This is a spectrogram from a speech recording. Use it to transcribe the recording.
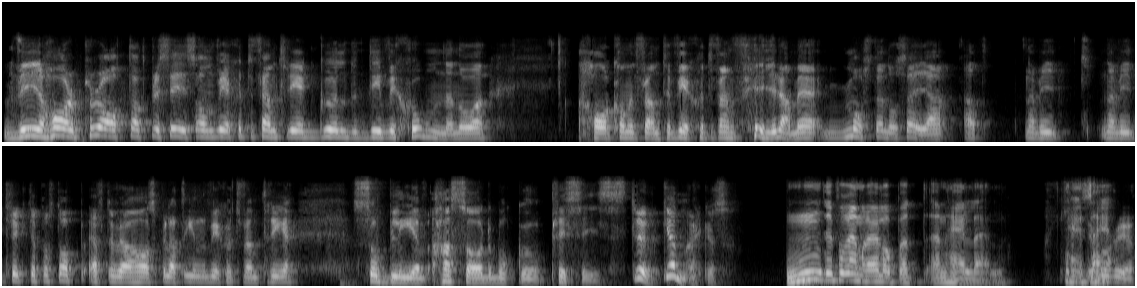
Vi har pratat precis om V75 3 gulddivisionen och har kommit fram till V75 4. Men jag måste ändå säga att när vi, när vi tryckte på stopp efter vi har spelat in V75 3 så blev Hazard Boko precis struken, Marcus. Mm, det förändrar ju loppet en hel del. Kan jag Det säga. borde det.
